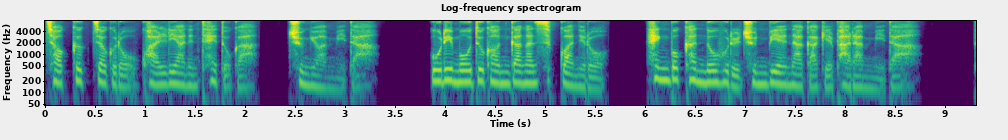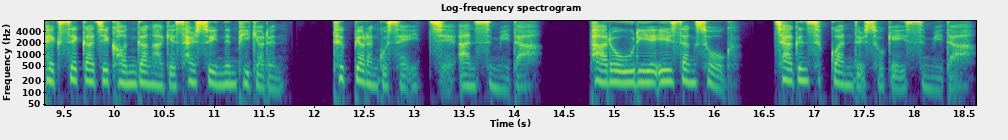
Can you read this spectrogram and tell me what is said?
적극적으로 관리하는 태도가 중요합니다. 우리 모두 건강한 습관으로 행복한 노후를 준비해 나가길 바랍니다. 100세까지 건강하게 살 수 있는 비결은 특별한 곳에 있지 않습니다. 바로 우리의 일상 속 작은 습관들 속에 있습니다.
